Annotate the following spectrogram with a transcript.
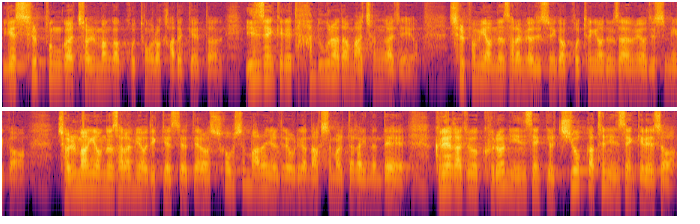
이게 슬픔과 절망과 고통으로 가득했던 인생길이 다 누구나 다 마찬가지예요. 슬픔이 없는 사람이 어디 있습니까? 고통이 없는 사람이 어디 있습니까? 절망이 없는 사람이 어디 있겠어요? 때로 수없이 많은 일들에 우리가 낙심할 때가 있는데 그래가지고 그런 인생길, 지옥 같은 인생길에서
